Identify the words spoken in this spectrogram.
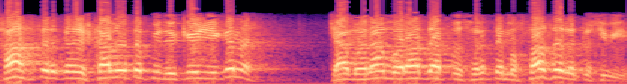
خاص کر کنه ښکالو ته پیډو کېږي کنه چا منا مراد په صورت مختصره کړی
